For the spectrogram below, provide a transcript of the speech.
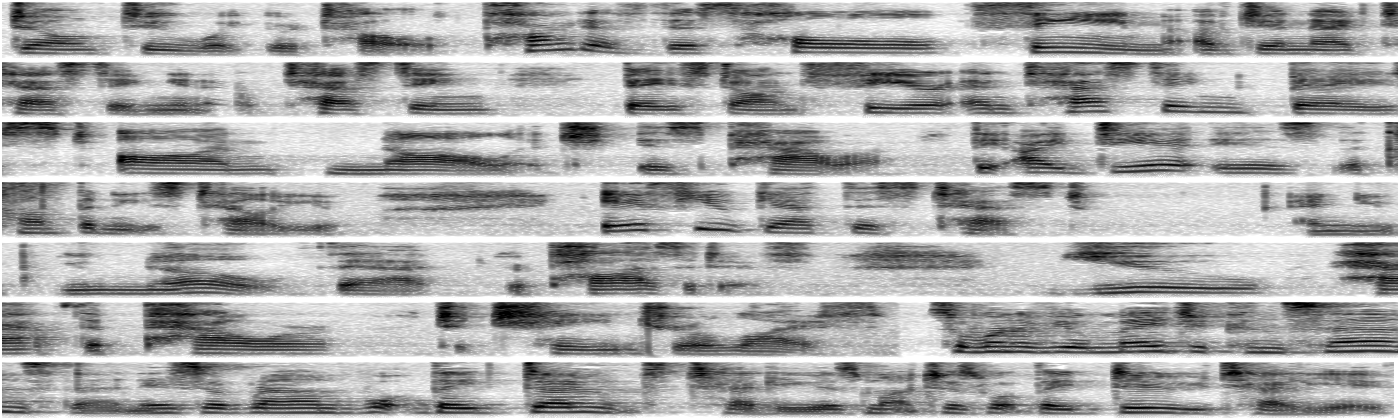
don't do what you're told. Part of this whole theme of genetic testing, you know, testing based on fear and testing based on knowledge is power. The idea is the companies tell you if you get this test and you, you know that you're positive, you have the power to change your life. So, one of your major concerns then is around what they don't tell you as much as what they do tell you.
